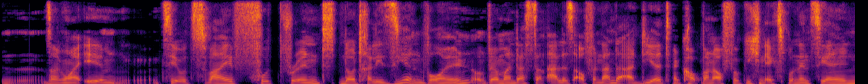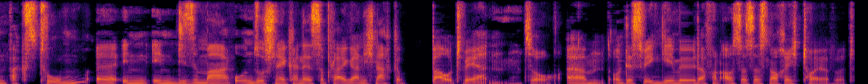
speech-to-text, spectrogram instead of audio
sagen wir mal, CO2-Footprint neutralisieren wollen. Und wenn man das dann alles aufeinander addiert, dann kommt man auf wirklich einen exponentiellen Wachstum äh, in, in diesem Markt. Und so schnell kann der Supply gar nicht nachgebaut werden. So. Ähm, und deswegen gehen wir davon aus, dass das noch recht teuer wird.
